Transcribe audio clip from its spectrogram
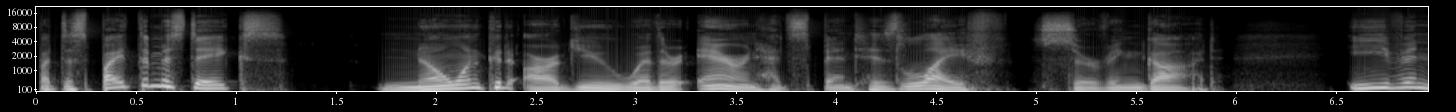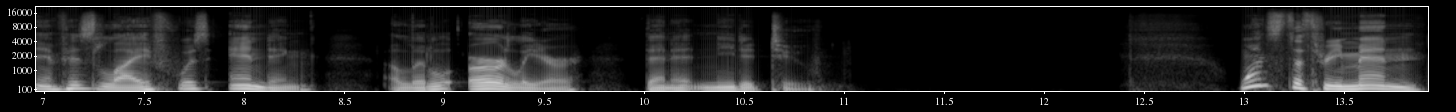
But despite the mistakes, no one could argue whether Aaron had spent his life serving God, even if his life was ending a little earlier than it needed to. Once the three men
